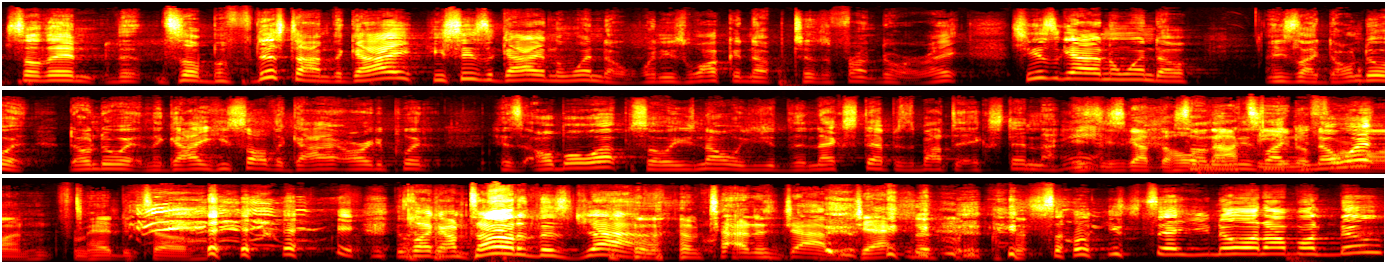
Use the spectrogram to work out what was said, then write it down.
so then the, so this time the guy he sees the guy in the window when he's walking up to the front door, right? Sees the guy in the window and he's like, "Don't do it, don't do it." And the guy he saw the guy already put his elbow up, so he's know you, the next step is about to extend the hand. He's, he's got the whole so Nazi he's like, uniform you know what? on from head to toe. He's like, "I'm tired of this job." I'm tired of this job, Jack. so he said, "You know what I'm gonna do?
